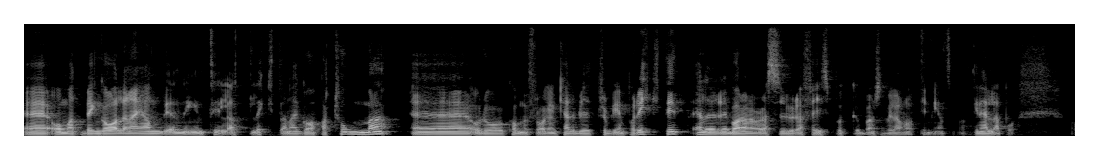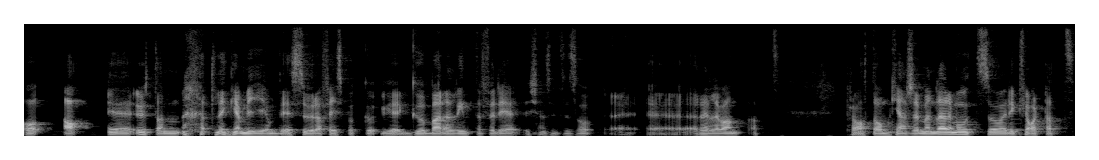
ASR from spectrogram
Eh, om att bengalerna är anledningen till att läktarna gapar tomma. Eh, och då kommer frågan, kan det bli ett problem på riktigt? Eller är det bara några sura Facebook-gubbar som vill ha något gemensamt att gnälla på? Och ja, eh, utan att lägga mig i om det är sura Facebook-gubbar eller inte, för det känns inte så eh, eh, relevant att prata om kanske. Men däremot så är det klart att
